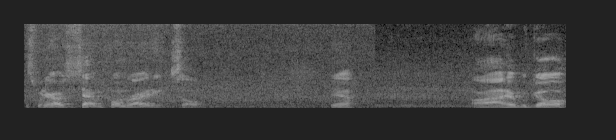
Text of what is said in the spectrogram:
this winter I was just having fun riding. So, yeah. All right, here we go.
